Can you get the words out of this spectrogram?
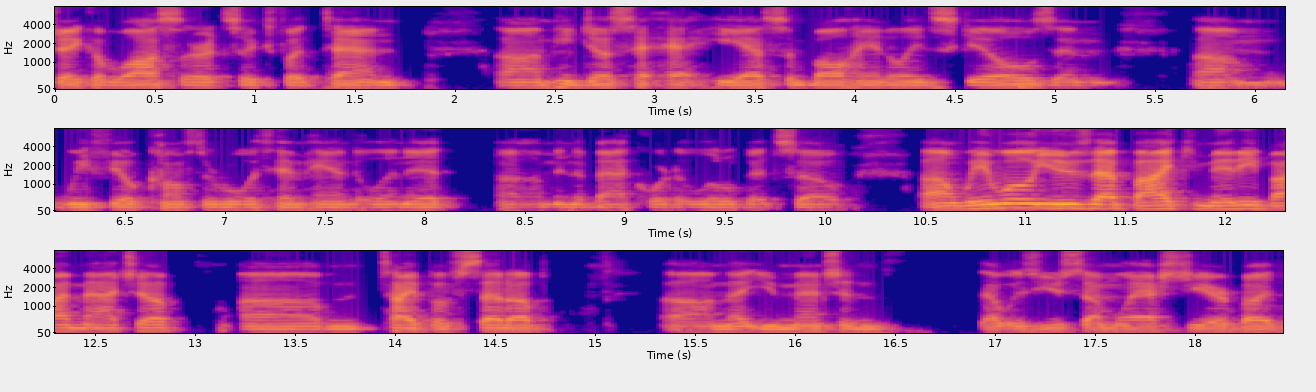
Jacob Wassler at six foot ten. Um, he just ha- he has some ball handling skills and um, we feel comfortable with him handling it um, in the backcourt a little bit. So uh, we will use that by committee, by matchup um, type of setup um, that you mentioned that was used some last year. But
